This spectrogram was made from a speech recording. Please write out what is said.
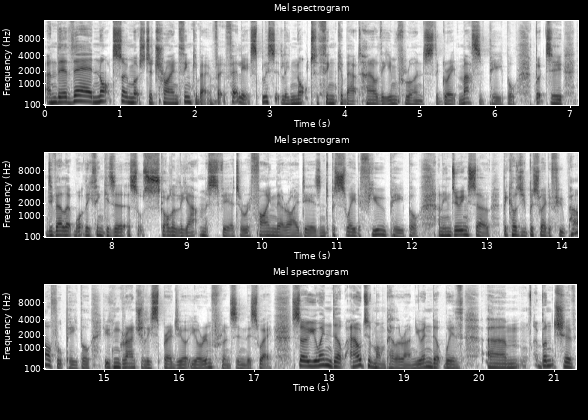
And they're there not so much to try and think about, in fact, fairly explicitly, not to think about how they influence the great mass of people, but to develop what they think is a, a sort of scholarly atmosphere to refine their ideas and to persuade a few people. And in doing so, because you persuade a few powerful people, you can gradually spread your, your influence in this way. So you end up out of Mont Pelerin, you end up with um, a bunch of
